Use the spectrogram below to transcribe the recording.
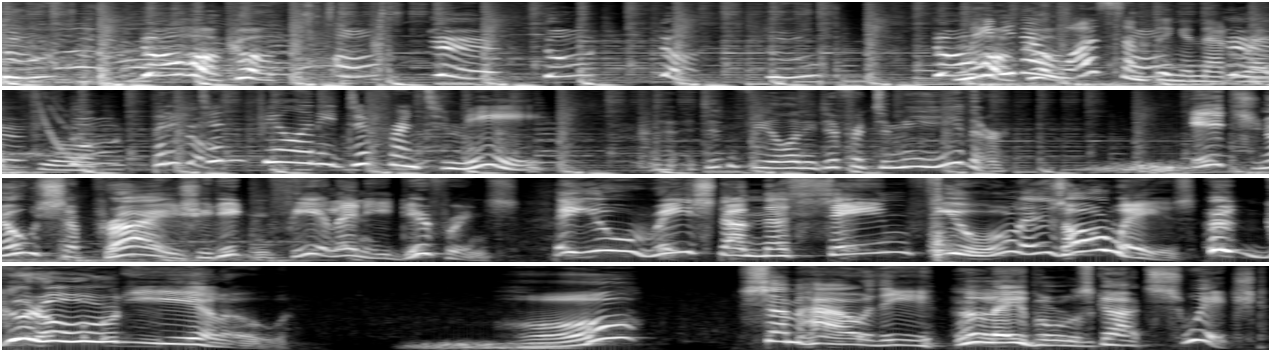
Do, the hawk hawk. Oh, yeah. Don't stop. Do, the Maybe there was something in that red fuel, but it didn't feel any different to me. Uh, it didn't feel any different to me either. It's no surprise you didn't feel any difference. You raced on the same fuel as always. A good old yellow. Huh? Somehow the labels got switched,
